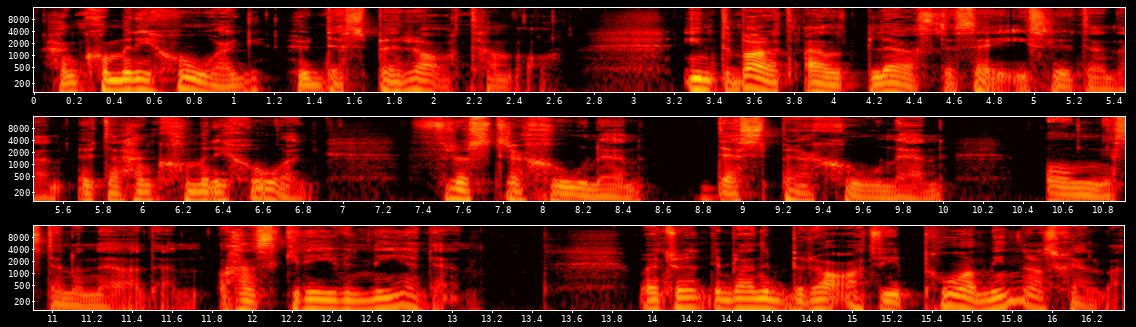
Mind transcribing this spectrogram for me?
Han kommer ihåg hur desperat han var. Inte bara att allt löste sig i slutändan. Utan han kommer ihåg frustrationen, desperationen, ångesten och nöden. Och han skriver ner den. Och jag tror att det ibland är bra att vi påminner oss själva.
